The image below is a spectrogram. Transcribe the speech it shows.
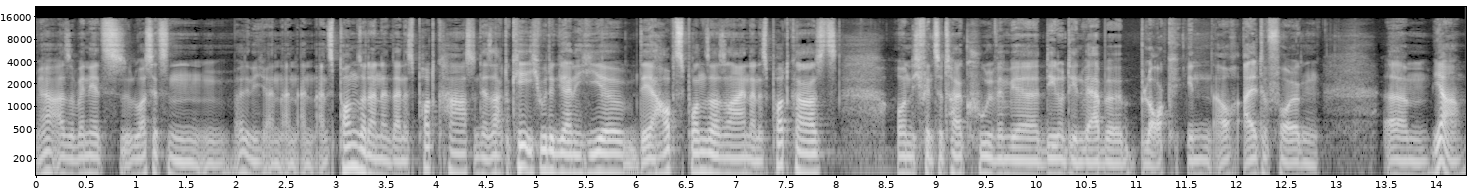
Ja, also wenn jetzt, du hast jetzt einen, weiß ich nicht, einen, einen, einen Sponsor deines, Podcasts und der sagt, okay, ich würde gerne hier der Hauptsponsor sein deines Podcasts und ich finde es total cool, wenn wir den und den Werbeblock in auch alte Folgen ähm, ja,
